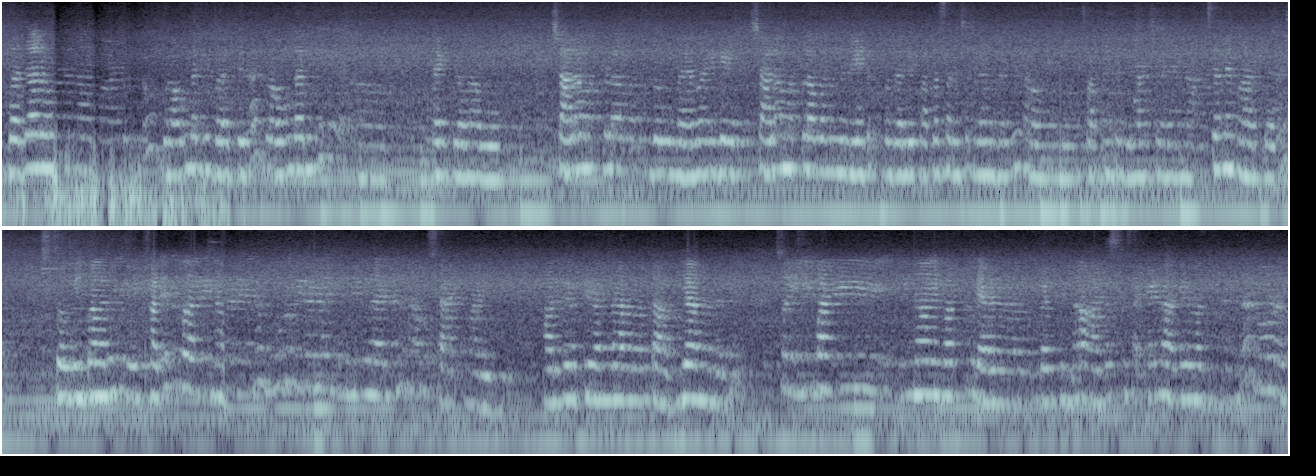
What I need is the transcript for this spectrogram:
ಧ್ವಜಾರೋಹಣ ಗ್ರೌಂಡಲ್ಲಿ ಬರ್ತೀರಾ? ಗ್ರೌಂಡಲ್ಲಿ ಲೈಕ್ ನಾವು ಶಾಲಾ ಮಕ್ಕಳ ಒಂದು ಮೆರವಣಿಗೆ, ಶಾಲಾ ಮಕ್ಕಳ ಒಂದು ನೇತೃತ್ವದಲ್ಲಿ ಪಥಸಂಚಲನದಲ್ಲಿ ನಾವು ಸ್ವಾತಂತ್ರ್ಯ ದಿನಾಚರಣೆಯನ್ನು ಆಚರಣೆ ಮಾಡ್ತೇವೆ. ಸೊ ಈ ಬಾರಿ, ಕಳೆದ ಬಾರಿ ನಾವು ಮೂರು ದಿನಗಳ ಹಿಂದಿನ ನಾವು ಸ್ಟಾರ್ಟ್ ಮಾಡಿದ್ವಿ. ತಿರಂಗ ಅನ್ನುವಂಥ ಅಭಿಯಾನದಲ್ಲಿ. ಸೊ ಈ ಬಾರಿ ಇನ್ನು ಇವತ್ತು ಎರಡು, ಇವತ್ತಿಂದ ಆಗಸ್ಟ್ ಸೆಕೆಂಡ್ ಆಗಿರೋದ್ರಿಂದ ನೋಡೋಣ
